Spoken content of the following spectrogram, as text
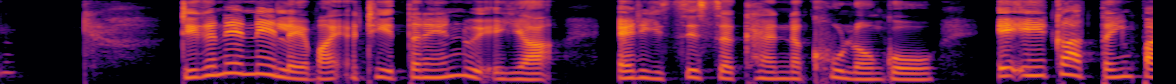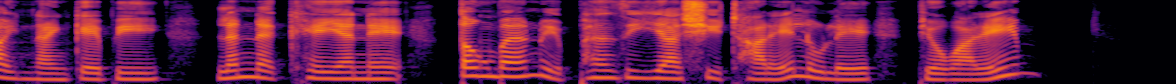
။ဒီကနေ့နေ့လယ်ပိုင်းအထိသတင်းတွေအရအဲ့ဒီစစ်စခန်းနှစ်ခုလုံးကိုအေအေကသိမ်းပိုက်နိုင်ခဲ့ပြီးလက်နက်ခဲယမ်းနဲ့တုံပန်းတွေဖမ်းဆီးရရှိထားတယ်လို့လည်းပြောပါရယ်။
